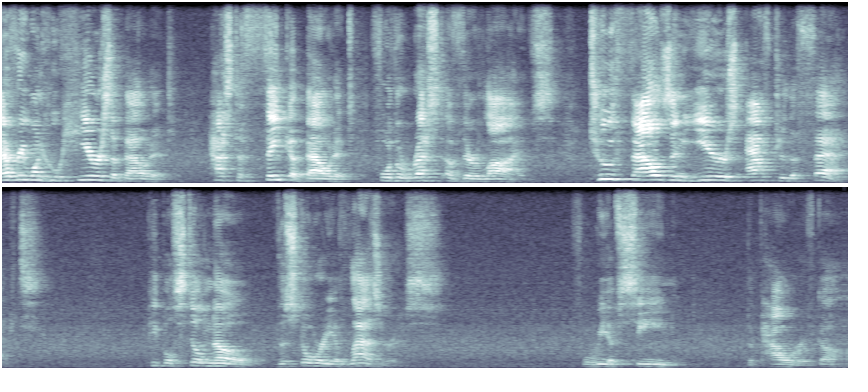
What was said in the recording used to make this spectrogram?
Everyone who hears about it has to think about it for the rest of their lives. 2,000 years after the fact, people still know the story of Lazarus, for we have seen the power of God.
